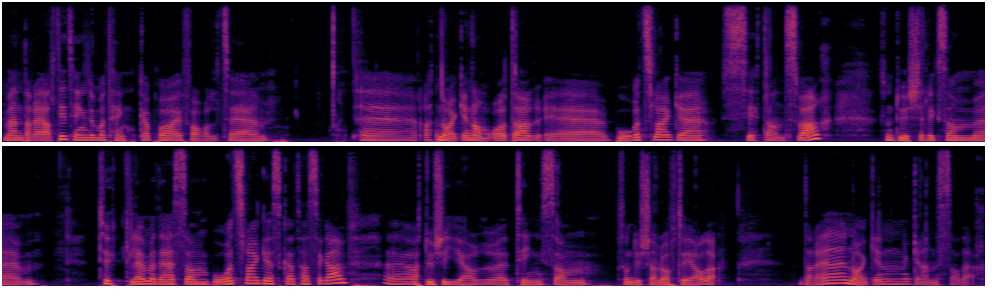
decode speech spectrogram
men det er alltid ting du må tenke på i forhold til at noen områder er borettslaget sitt ansvar, som du ikke liksom eh, tykler med det som borettslaget skal ta seg av, eh, at du ikke gjør eh, ting som, som du ikke har lov til å gjøre, da. Det er noen grenser der.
